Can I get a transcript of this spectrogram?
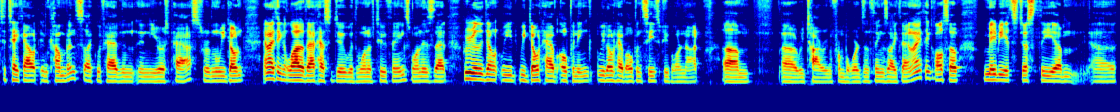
to take out incumbents like we've had in, in years past, and we don't. And I think a lot of that has to do with one of two things. One is that we really don't we, we don't have opening we don't have open seats. People are not. Um, uh, retiring from boards and things like that, and I think also maybe it's just the um, uh,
